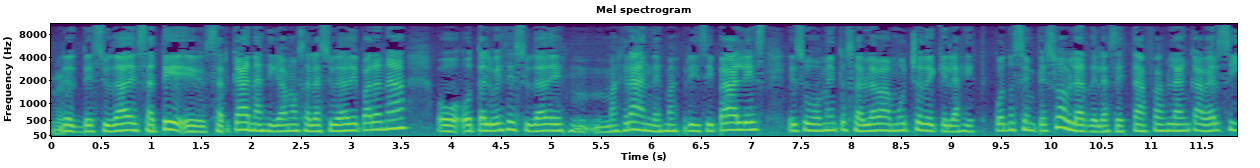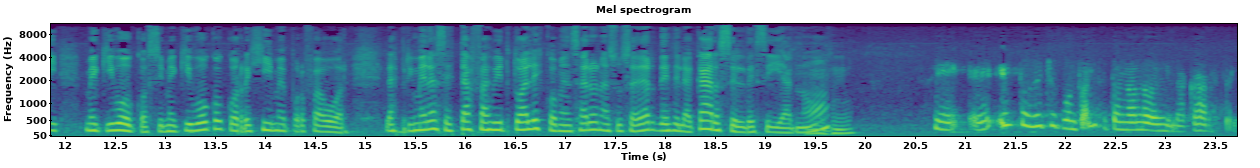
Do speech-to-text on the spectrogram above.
de, ciudades eh, cercanas, digamos, a la ciudad de Paraná o, tal vez de ciudades más grandes, más principales? En su momento se hablaba mucho de que las, cuando se empezó a hablar de las estafas, Blanca, a ver si me equivoco, si me equivoco, corregime, por favor. Las primeras estafas virtuales comenzaron a suceder desde la cárcel, decían, ¿no? Sí, eh, estos hechos puntuales se están dando desde la cárcel.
